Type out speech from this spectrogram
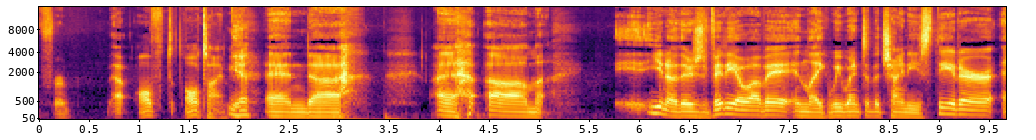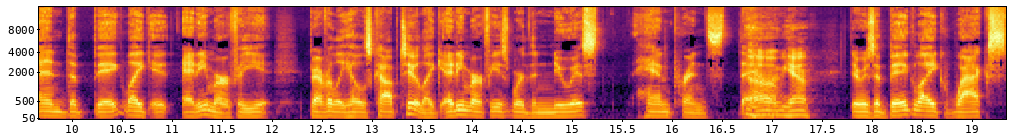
for uh, all all time. Yeah. and uh, uh, um you know, there's video of it, and like we went to the Chinese theater, and the big like it, Eddie Murphy, Beverly Hills Cop too. Like Eddie Murphy's were the newest handprints there. Um, yeah. There was a big like wax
